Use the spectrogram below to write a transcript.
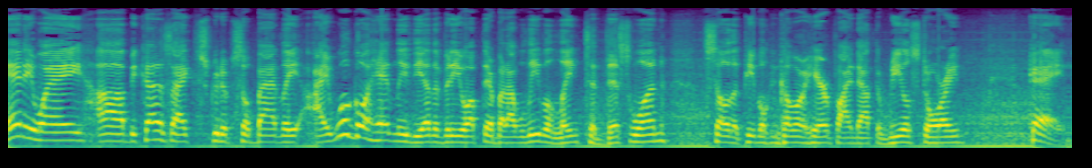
Anyway, uh, because I screwed up so badly, I will go ahead and leave the other video up there, but I will leave a link to this one so that people can come over here and find out the real story. Okay.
